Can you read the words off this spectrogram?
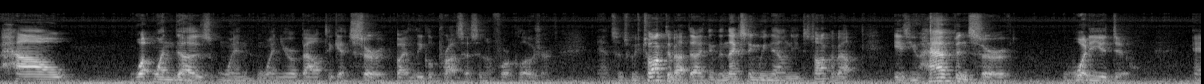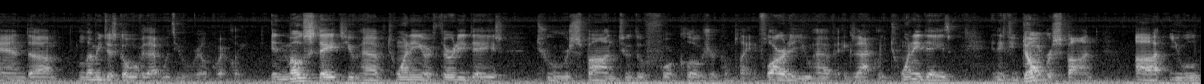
how what one does when when you're about to get served by legal process in a foreclosure. And since we've talked about that, I think the next thing we now need to talk about is you have been served. What do you do? And um, let me just go over that with you real quickly. In most states, you have 20 or 30 days to respond to the foreclosure complaint. In Florida, you have exactly 20 days, and if you don't respond, uh, you will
